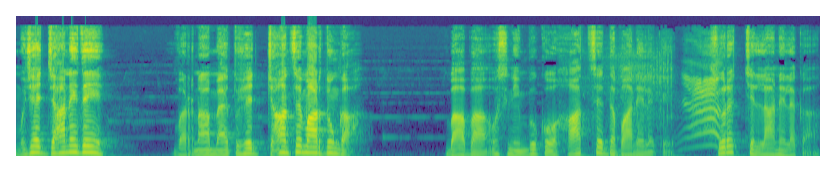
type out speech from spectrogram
मुझे जाने दे, वरना मैं तुझे जान से मार दूँगा। बाबा उस नींबू को हाथ से दबाने लगे। सूरज चिल्लाने लगा,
